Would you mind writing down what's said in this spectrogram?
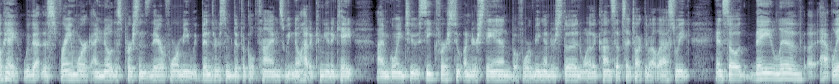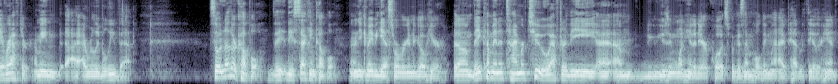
okay, we've got this framework. I know this person's there for me. We've been through some difficult times. We know how to communicate. I'm going to seek first to understand before being understood. One of the concepts I talked about last week. And so they live uh, happily ever after. I mean, I, I really believe that. So another couple, the, the second couple, and you can maybe guess where we're going to go here. Um, they come in a time or two after the. Uh, I'm using one-handed air quotes because I'm holding my iPad with the other hand.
